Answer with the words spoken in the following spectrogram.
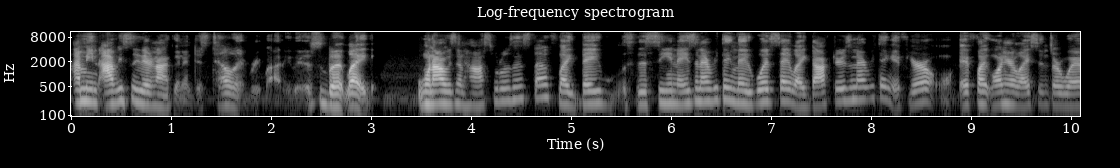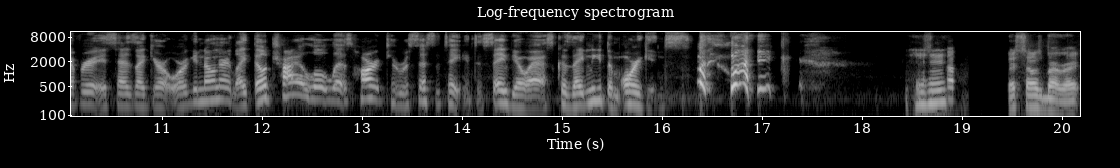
I mean, obviously they're not gonna just tell everybody this, but like when I was in hospitals and stuff, like they the CNAs and everything, they would say like doctors and everything, if you're if like on your license or whatever it says like you're an organ donor, like they'll try a little less hard to resuscitate and to save your ass because they need them organs. like mm-hmm. so, that sounds about right.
